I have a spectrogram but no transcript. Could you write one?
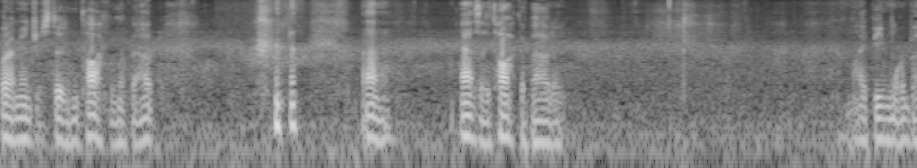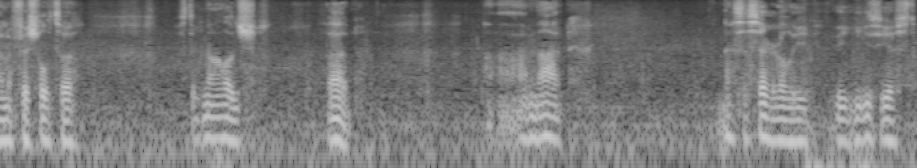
what I'm interested in talking about uh, as I talk about it. it. Might be more beneficial to just acknowledge that I'm not necessarily the easiest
